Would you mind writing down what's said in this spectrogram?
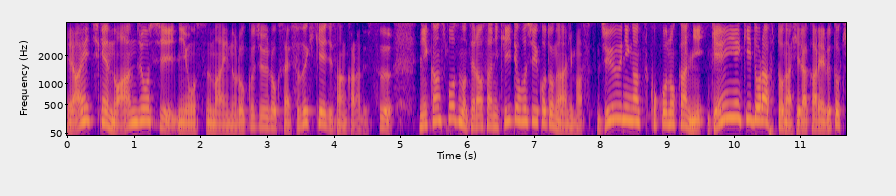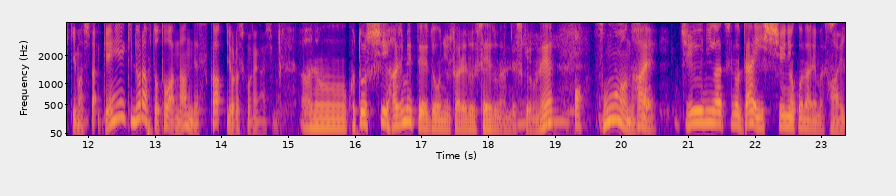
えー愛知県の安城市にお住まいの66歳鈴木啓二さんからです。日刊スポーツの寺尾さんに聞いてほしいことがあります。12月9日に現役ドラフトが開かれると聞きました。現役ドラフトとは何ですか？よろしくお願いします。あの今年初めて導入される制度なんですけどね。あそうなんですか？はい。12月の第1週に行われます。はい。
